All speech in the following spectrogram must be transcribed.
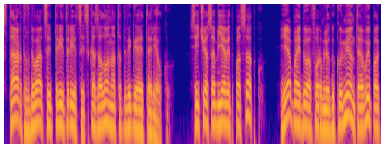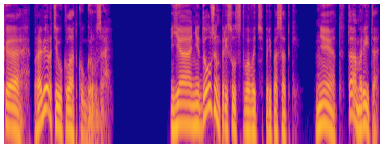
«Старт в 23.30», — сказал он, отодвигая тарелку. «Сейчас объявят посадку. Я пойду оформлю документы, а вы пока проверьте укладку груза». «Я не должен присутствовать при посадке?» «Нет, там Рита.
